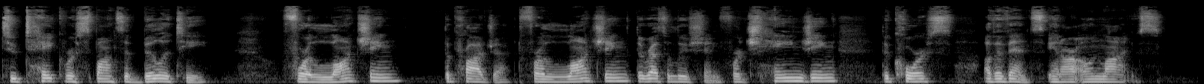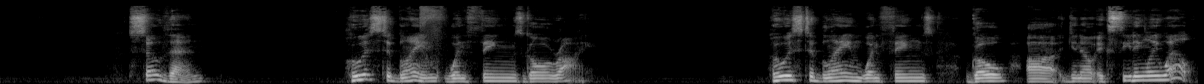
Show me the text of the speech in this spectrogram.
to take responsibility for launching the project, for launching the resolution, for changing the course of events in our own lives. So then, who is to blame when things go awry? Who is to blame when things go, uh, you know, exceedingly well?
